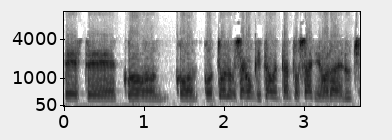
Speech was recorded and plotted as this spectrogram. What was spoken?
este, con, con, con todo lo que se ha conquistado en tantos años ¿verdad? de lucha.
